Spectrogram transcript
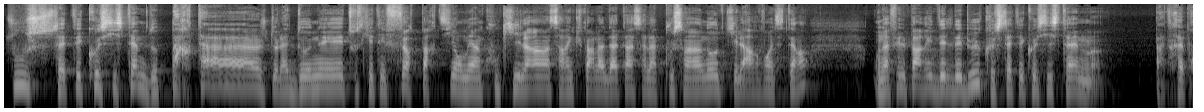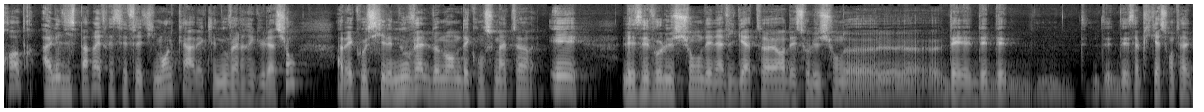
tout cet écosystème de partage de la donnée, tout ce qui était third party, on met un cookie là, ça récupère la data, ça la pousse à un autre qui la revend, etc. On a fait le pari dès le début que cet écosystème pas très propre allait disparaître et c'est effectivement le cas avec les nouvelles régulations, avec aussi les nouvelles demandes des consommateurs et les évolutions des navigateurs, des solutions de, des, des, applications telles,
